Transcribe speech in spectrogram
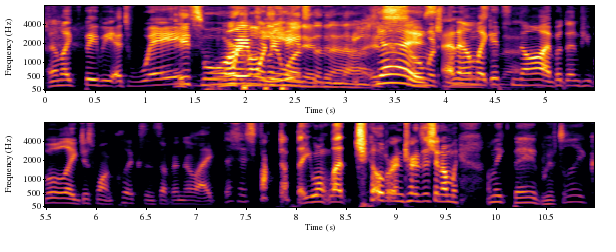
And I'm like, "Baby, it's way it's more way more complicated nuanced than, than that, that. It's yes, so much more and I'm like, it's that. not. But then people like just want clicks and stuff, and they're like, "This is fucked up that you won't let children transition." I'm like, I'm like, babe, we have to like,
